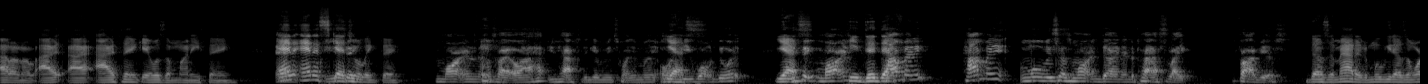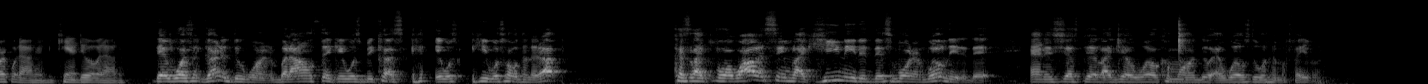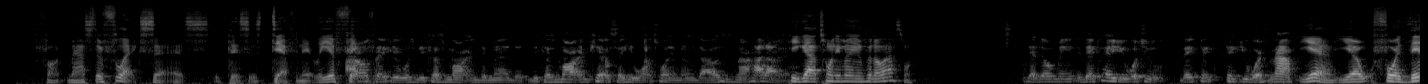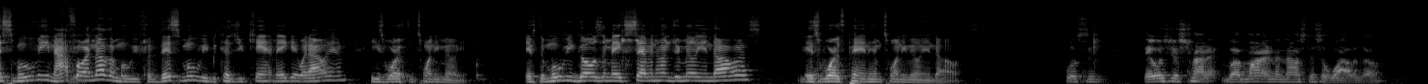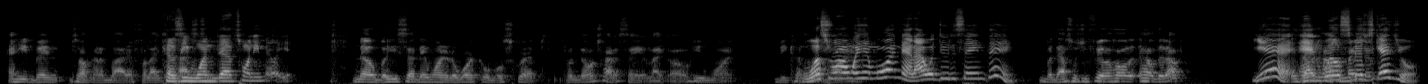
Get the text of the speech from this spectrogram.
I don't know. I, I I think it was a money thing, and and a you scheduling thing. Martin was like, "Oh, I ha- you have to give me twenty million, or Yes. he won't do it." Yes, You think Martin? he did that. How many? How many movies has Martin done in the past like five years? doesn't matter. The movie doesn't work without him. You can't do it without him. They wasn't gonna do one, but I don't think it was because it was he was holding it up. Cause like for a while it seemed like he needed this more than Will needed it, and it's just they're like, "Yo, Will, come on, do it," and Will's doing him a favor. Funkmaster Flex says this is definitely a favor. I don't think it was because Martin demanded. Because Martin can't say he wants twenty million dollars. He's not hot out here. He got twenty million for the last one. That don't mean they pay you what you they think think you worth now. Yeah, yeah. For this movie, not for another movie, for this movie, because you can't make it without him, he's worth the twenty million. If the movie goes and makes seven hundred million dollars, it's worth paying him twenty million dollars. We'll see. They was just trying to, but Martin announced this a while ago, and he'd been talking about it for like Because he wanted that twenty million. No, but he said they wanted a workable script. But don't try to say it like, oh, he want because. What's wrong with him wanting that? I would do the same thing. But that's what you feel hold, held it up. Yeah, and Will? Smith's schedule.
